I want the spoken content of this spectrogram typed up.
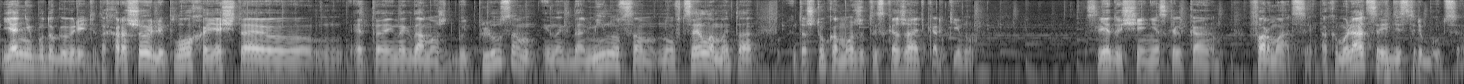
я не буду говорить, это хорошо или плохо, я считаю, это иногда может быть плюсом, иногда минусом, но в целом это, эта штука может искажать картину следующие несколько формаций. Аккумуляция и дистрибуция.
